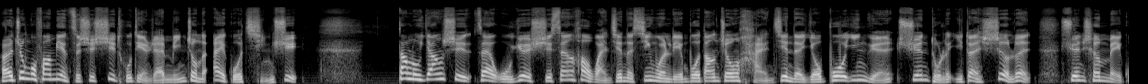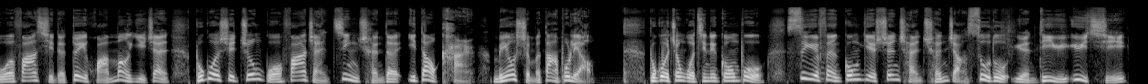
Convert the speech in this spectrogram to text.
而中国方面则是试图点燃民众的爱国情绪。大陆央视在五月十三号晚间的新闻联播当中，罕见的由播音员宣读了一段社论，宣称美国发起的对华贸易战不过是中国发展进程的一道坎儿，没有什么大不了。不过，中国今天公布，四月份工业生产成长速度远低于预期，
